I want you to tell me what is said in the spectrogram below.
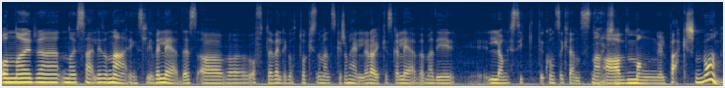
Og når, eh, når særlig sånn næringslivet ledes av uh, ofte veldig godt voksne mennesker som heller da ikke skal leve med de langsiktige konsekvensene av mangel på action nå, mm.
